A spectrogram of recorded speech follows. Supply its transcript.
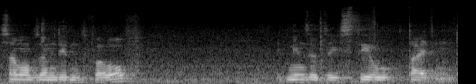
Some of them didn't fall off. It means that they still tightened.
